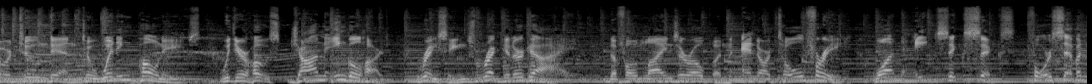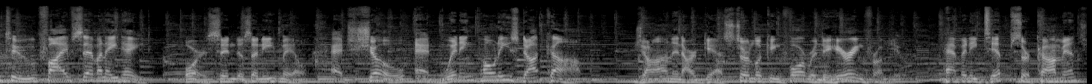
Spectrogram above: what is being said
You're tuned in to Winning Ponies with your host, John Englehart, racing's regular guy. The phone lines are open and are toll free 1 866 472 5788 or send us an email at show at winningponies.com. John and our guests are looking forward to hearing from you. Have any tips or comments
